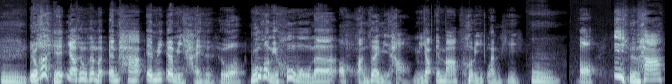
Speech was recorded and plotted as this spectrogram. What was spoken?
嗯，有些人要是这么跟他跟你跟你孩子说，如果你父母呢，哦，还对你好，你要跟他脱离关系，嗯，哦，意思他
